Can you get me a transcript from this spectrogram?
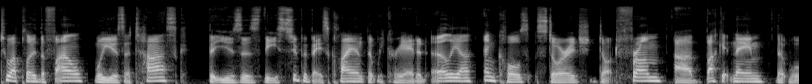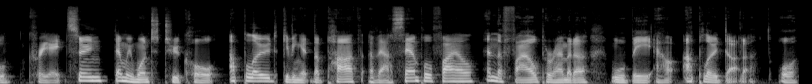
To upload the file, we'll use a task that uses the Supabase client that we created earlier and calls storage.from, a bucket name that we'll create soon. Then we want to call upload, giving it the path of our sample file, and the file parameter will be our upload data or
